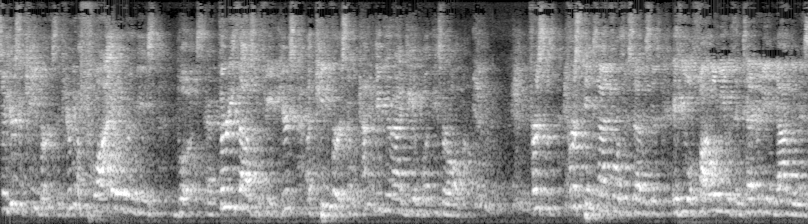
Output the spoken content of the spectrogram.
So here's a key verse. If you're going to fly over these books at 30,000 feet, here's a key verse that will kind of give you an idea of what these are all about. First, First Kings 9, 4 through 7 says, If you will follow me with integrity and godliness,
